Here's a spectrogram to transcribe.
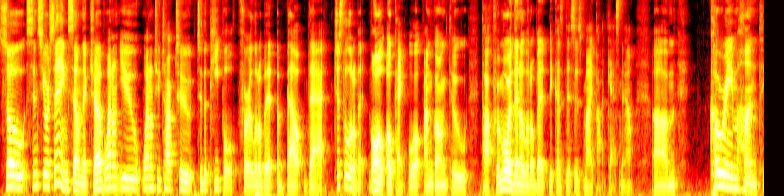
So since you're saying sell Nick Chubb, why don't you why don't you talk to to the people for a little bit about that? Just a little bit. Well, okay. Well, I'm going to talk for more than a little bit because this is my podcast now. Um, Kareem Hunt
